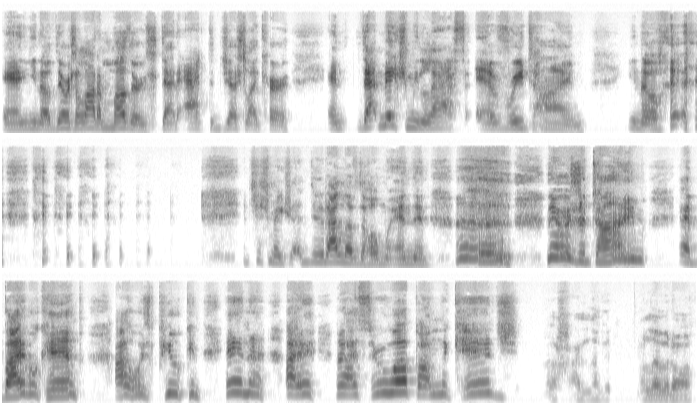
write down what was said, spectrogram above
and you know there was a lot of mothers that acted just like her, and that makes me laugh every time. You know, it just makes dude. I love the whole movie. And then uh, there was a time at Bible camp I was puking and uh, I I threw up on the kids. I love it. I love it all.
